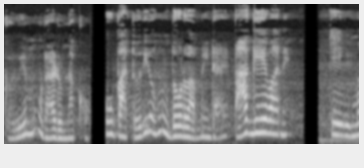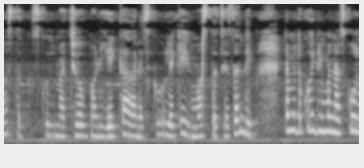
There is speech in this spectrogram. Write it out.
કરું, એમ હું રાડું નાખો? ઊભા તો રહ્યો હું દોડવા માંડ્યા. ભાગે એવાને કેવી મસ્ત સ્કૂલમાં જોબ મળી એકા અને સ્કૂલે કેવી મસ્ત છે સંદીપ. તમે તો કોઈ દી મને સ્કૂલ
